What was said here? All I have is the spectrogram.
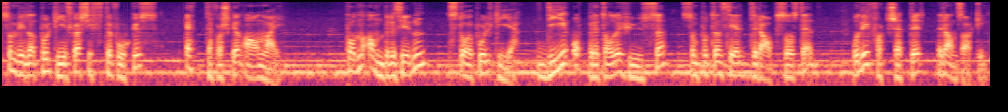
som vil at politiet skal skifte fokus, etterforske en annen vei. På den andre siden står politiet. De opprettholder huset som potensielt drapsåsted, og de fortsetter ransaking.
